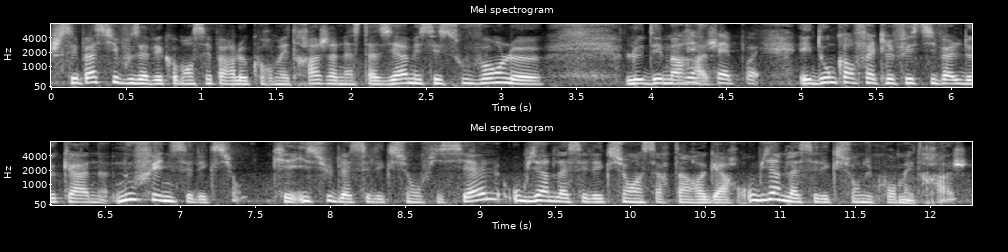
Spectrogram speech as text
Je ne sais pas si vous avez commencé par le court métrage, Anastasia, mais c'est souvent le le démarrage et donc, en fait, le Festival de Cannes nous fait une sélection qui est issue de la sélection officielle, ou bien de la sélection Un certain regard, ou bien de la sélection du court métrage.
